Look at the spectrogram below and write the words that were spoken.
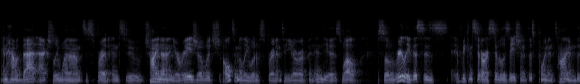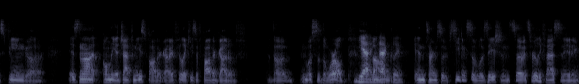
and how that actually went on to spread into China and Eurasia, which ultimately would have spread into Europe and India as well. So really, this is if we consider our civilization at this point in time, this being uh, is not only a Japanese father god. I feel like he's a father god of the most of the world. Yeah, exactly. Um, in terms of seeding civilization, so it's really fascinating.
